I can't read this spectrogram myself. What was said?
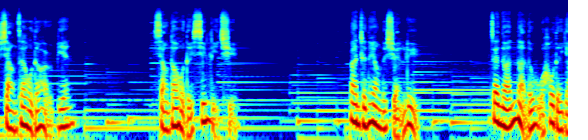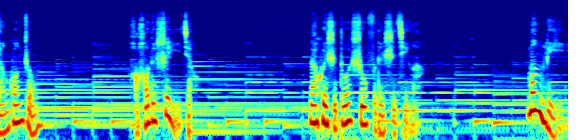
响在我的耳边，想到我的心里去，伴着那样的旋律，在暖暖的午后的阳光中，好好的睡一觉，那会是多舒服的事情啊！梦里，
